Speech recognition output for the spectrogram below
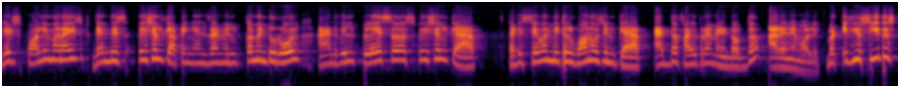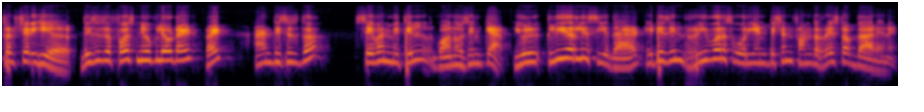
gets polymerized then this special capping enzyme will come into role and will place a special cap that is 7 methyl guanosine cap at the 5 prime end of the RNA molecule. But if you see the structure here, this is the first nucleotide, right? And this is the 7 methyl guanosine cap. You will clearly see that it is in reverse orientation from the rest of the RNA.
